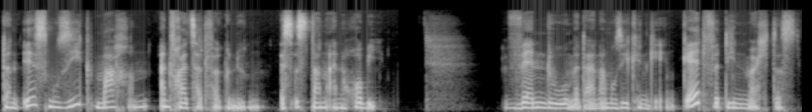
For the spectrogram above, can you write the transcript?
Dann ist Musik machen ein Freizeitvergnügen. Es ist dann ein Hobby. Wenn du mit deiner Musik hingegen Geld verdienen möchtest,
